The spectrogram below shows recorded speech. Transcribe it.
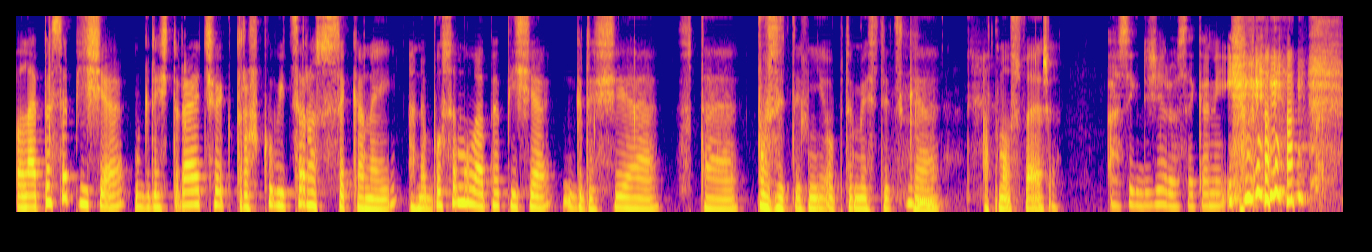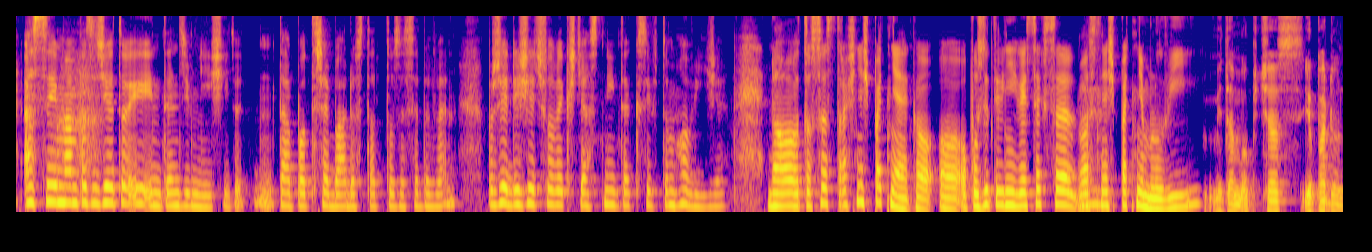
Lépe se píše, když teda je člověk trošku více rozsekaný, anebo se mu lépe píše, když je v té pozitivní, optimistické hmm. atmosféře. Asi když je rozsekaný. Asi mám pocit, že je to i intenzivnější, to, ta potřeba dostat to ze sebe ven. Protože když je člověk šťastný, tak si v tom ho ví, že? No, to se strašně špatně, jako o, o pozitivních věcech se vlastně špatně mluví. My tam občas, jo pardon,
